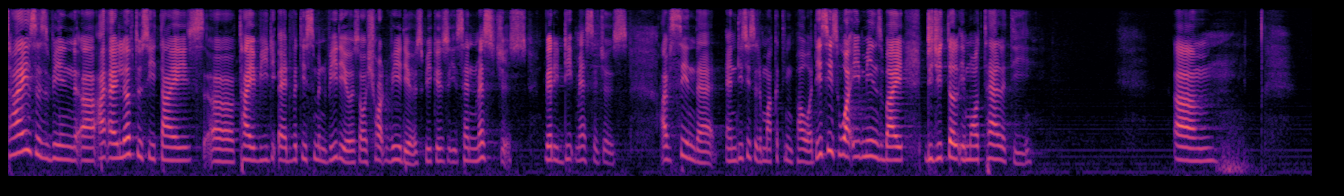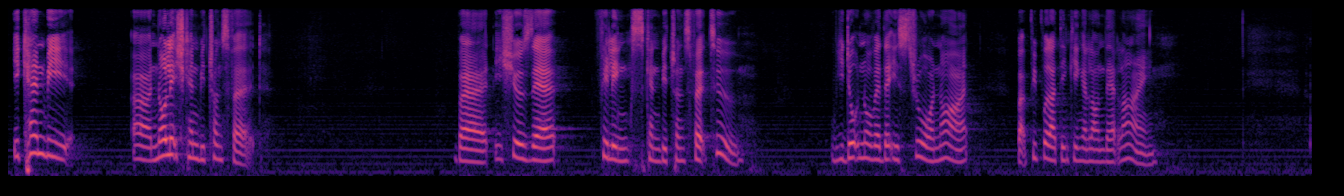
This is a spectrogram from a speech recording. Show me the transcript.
Thais has been, uh, I, I love to see Thais, uh, Thai video, advertisement videos or short videos because it sends messages, very deep messages. I've seen that, and this is the marketing power. This is what it means by digital immortality. Um, it can be, uh, knowledge can be transferred but it shows that feelings can be transferred too. We don't know whether it's true or not, but people are thinking along that line.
